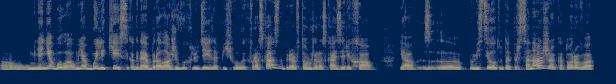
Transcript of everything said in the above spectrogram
у меня не было, у меня были кейсы, когда я брала живых людей и запихивала их в рассказ, например, в том же рассказе «Рехаб». Я э, поместила туда персонажа, которого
